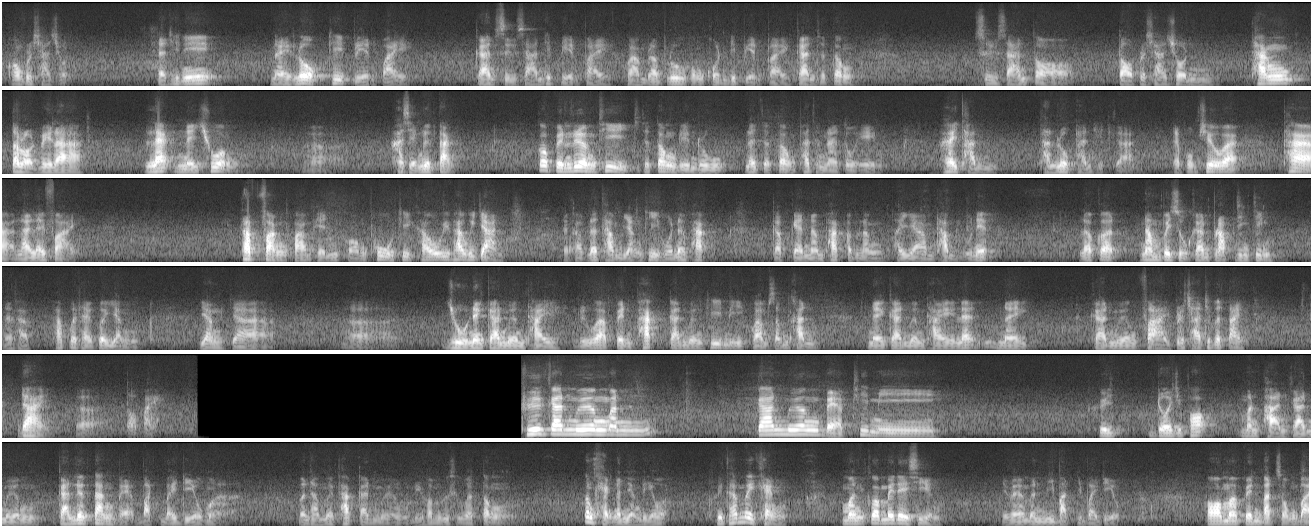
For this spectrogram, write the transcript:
ของประชาชน แต่ทีนี้ในโลกที่เปลี่ยนไป การสื่อสารที่เปลี่ยนไป ความรับรู้ของคนที่เปลี่ยนไป การจะต้องสื่อสารต่อต่อประชาชนทั้งตลอดเวลาและในช่วงหาเสียงเลือกตั้ง ก็เป็นเรื่องที่จะต้องเรียนรู้และจะต้องพัฒนาตัวเอง ให้ทันทันโลกทันเหตุการณ์ แต่ผมเชื่อว่าถ้าหลาย ๆ ฝ่าย รับฟังความเห็นของผู้ที่เขาวิพากษ์วิจารณ์นะครับ และทำอย่างที่หัวหน้าพักกับแกนนำพักกำลังพยายามทำอยู่เนี่ยแล้วก็นำไปสู่การปรับจริง ๆนะครับพรรคเพื่อไทยก็ยังยังจะอยู่ในการเมืองไทย หรือว่าเป็นพรรคการเมืองที่มีความสำคัญ ในการเมืองไทยและในการเมืองฝ่ายประชาธิปไตยได้ต่อไป คือการเมืองมันการเมืองแบบที่มีคือโดยเฉพาะมันผ่านการเมืองการเลือกตั้งแบบบัตรใบเดียวมา มันทำให้พรรคการเมืองมีความรู้สึกว่าต้องต้องแข่งกันอย่างเดียวอะคือถ้าไม่แข่งมันก็ไม่ได้เสียงใช่ไหมมันมีบัตรอยู่ใบเดียว พอมาเป็นบัตรสองใบ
